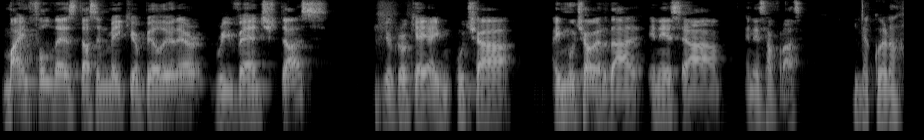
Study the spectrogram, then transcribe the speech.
mindfulness doesn't make you a billionaire, revenge does. Yo creo que hay, mucha, hay mucha verdad en esa, en esa frase. De acuerdo.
